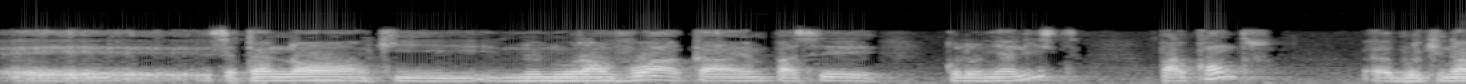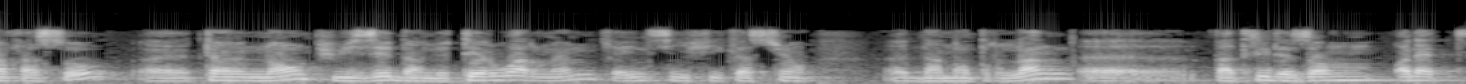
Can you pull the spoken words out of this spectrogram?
C'est un nom qui ne nous renvoie qu'à un passé colonialiste. Par contre, euh, Burkina Faso est un nom puisé dans le terroir même, qui a une signification euh, dans notre langue, euh, patrie des hommes honnêtes.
